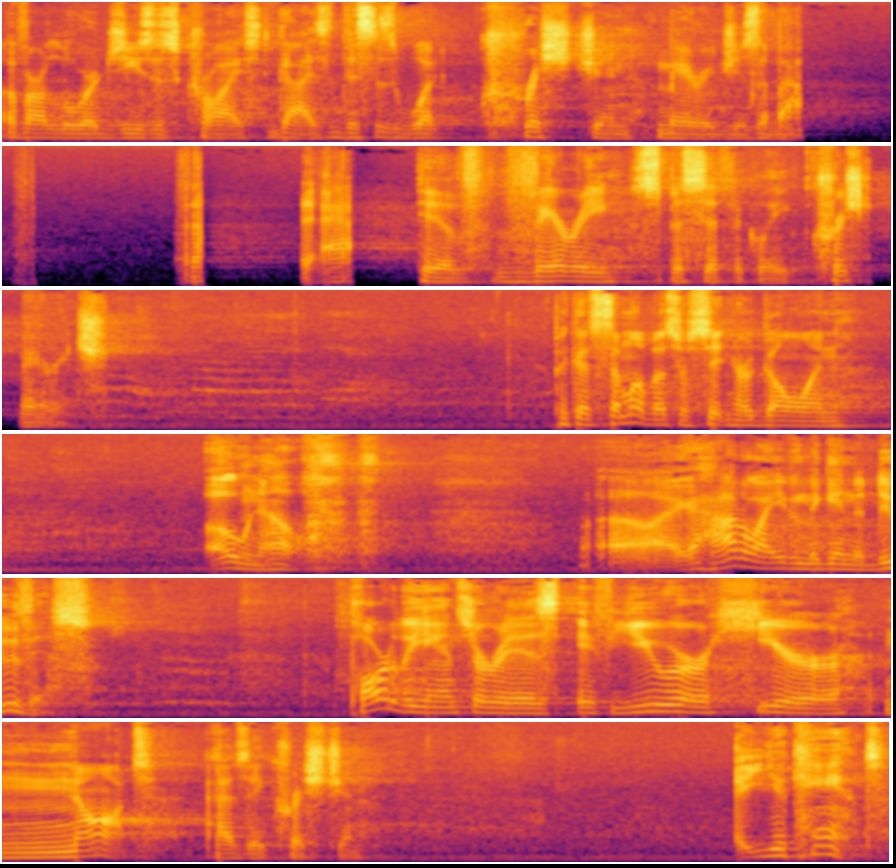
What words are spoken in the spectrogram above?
of our Lord Jesus Christ. Guys, this is what Christian marriage is about. Active, very specifically, Christian marriage. Because some of us are sitting here going, oh no, how do I even begin to do this? Part of the answer is if you are here not as a Christian, you can't.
